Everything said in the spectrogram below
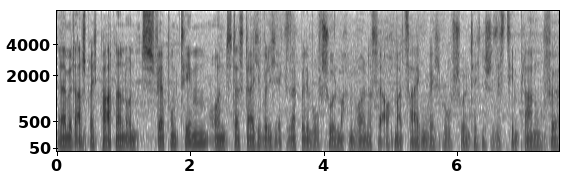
äh, mit Ansprechpartnern und Schwerpunktthemen. Und das Gleiche würde ich ehrlich gesagt bei den Berufsschulen machen wollen, dass wir auch mal zeigen, welche Berufsschulen technische Systemplanung für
